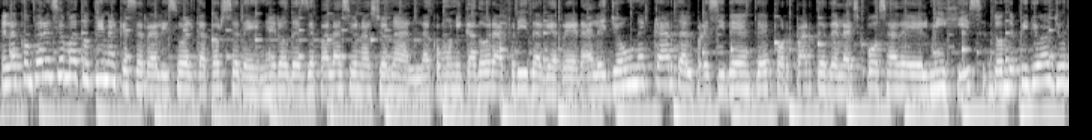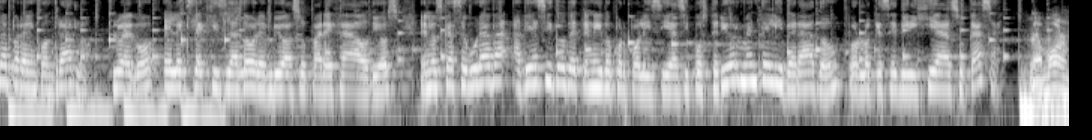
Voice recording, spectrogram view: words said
En la conferencia matutina que se realizó el 14 de enero desde Palacio Nacional, la comunicadora Frida Guerrera leyó una carta al presidente por parte de la esposa de El Mijis, donde pidió ayuda para encontrarlo. Luego, el ex legislador envió a su pareja audios en los que aseguraba había sido detenido por policías y posteriormente liberado, por lo que se dirigía a su casa. Mi amor,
